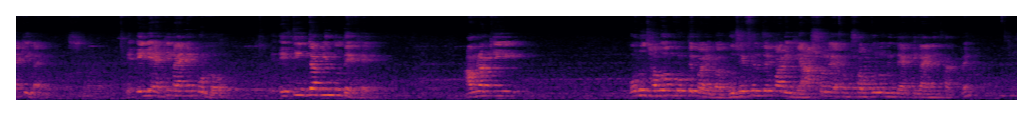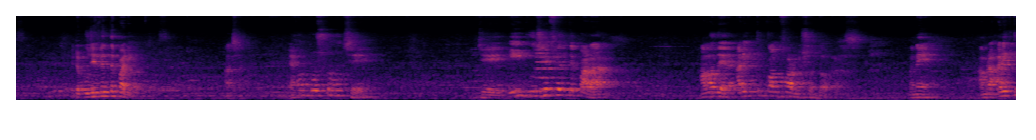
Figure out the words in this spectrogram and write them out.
একই লাইনে এই যে একই লাইনে পড়ল, এই তিনটা বিন্দু দেখে আমরা কি অনুধাবন করতে পারি বা বুঝে ফেলতে পারি যে আসলে এখন সবগুলো কিন্তু একই লাইনে থাকবে? এটা বুঝে ফেলতে পারি? আচ্ছা এখন প্রশ্ন হচ্ছে যে এই বুঝে ফেলতে পারা আমাদের আরেকটু কনফার্মেশন দরকার আছে। মানে আমরা আরেকটু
